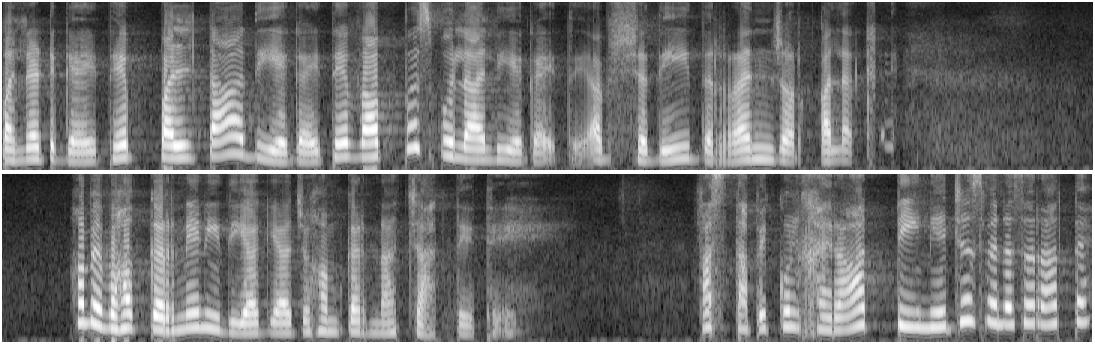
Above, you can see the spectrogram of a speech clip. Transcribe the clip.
पलट गए थे, पलटा दिए गए थे, वापस बुला लिए गए थे। अब शदीद रंज और कलक है। हमें वहाँ करने नहीं दिया गया जो हम करना चाहते थे। फस्ता पे कुल खैरात टीनेजर्स में नज़र आता है।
